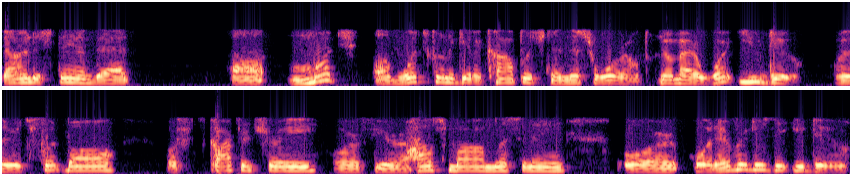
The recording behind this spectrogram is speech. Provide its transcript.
to understand that uh, much of what's going to get accomplished in this world, no matter what you do, whether it's football, or carpentry, or if you're a house mom listening, or whatever it is that you do,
